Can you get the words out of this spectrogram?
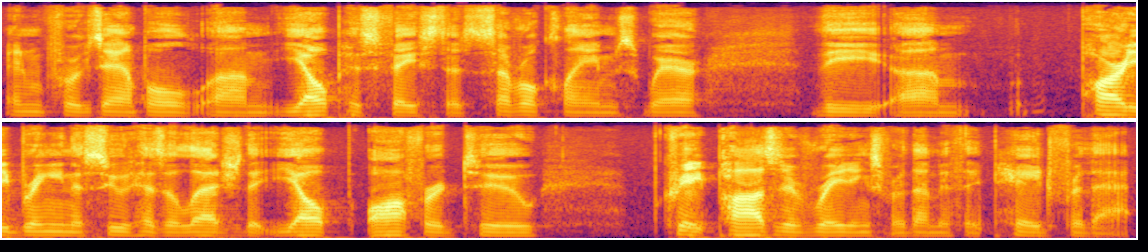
And for example, um, Yelp has faced uh, several claims where the um, party bringing the suit has alleged that Yelp offered to create positive ratings for them if they paid for that.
